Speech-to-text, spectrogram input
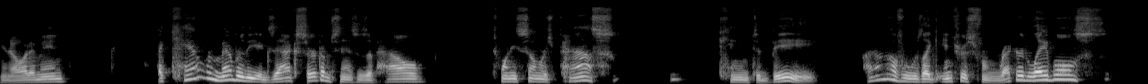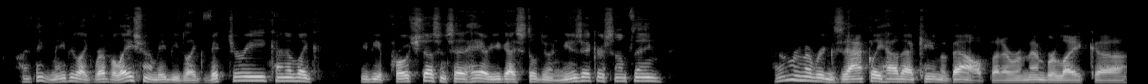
You know what I mean? I can't remember the exact circumstances of how 20 Summers Pass came to be. I don't know if it was like interest from record labels. I think maybe like Revelation or maybe like Victory kind of like maybe approached us and said, Hey, are you guys still doing music or something? I don't remember exactly how that came about, but I remember like uh,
